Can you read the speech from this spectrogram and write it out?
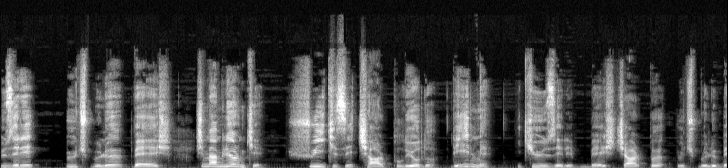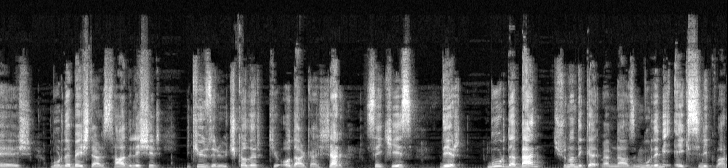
üzeri 3 bölü 5. Şimdi ben biliyorum ki şu ikisi çarpılıyordu değil mi? 2 üzeri 5 çarpı 3 bölü 5. Burada 5'ler sadeleşir. 2 üzeri 3 kalır ki o da arkadaşlar 8'dir. Burada ben şuna dikkat etmem lazım. Burada bir eksilik var.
